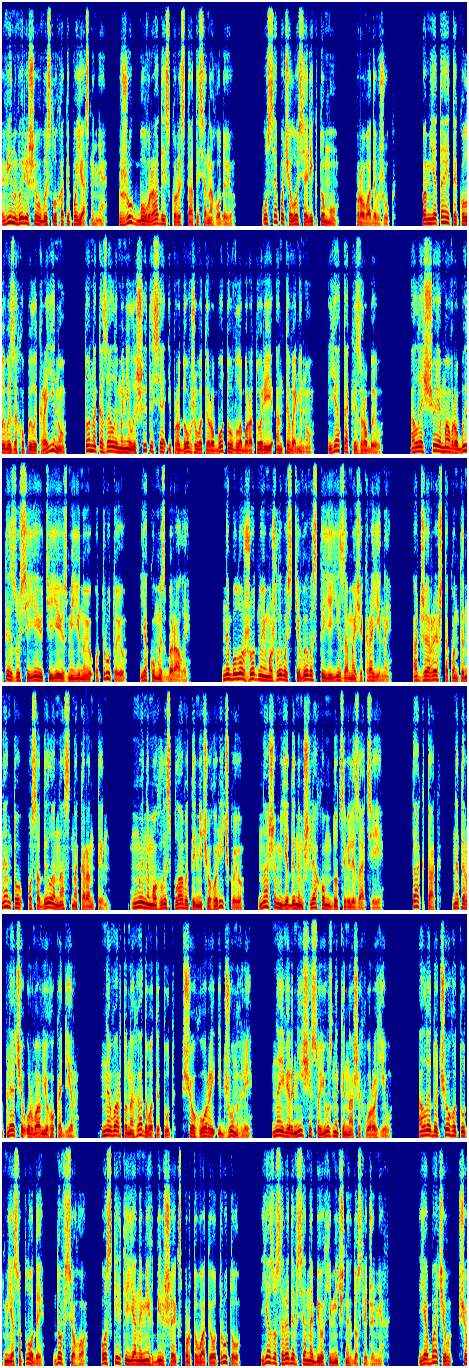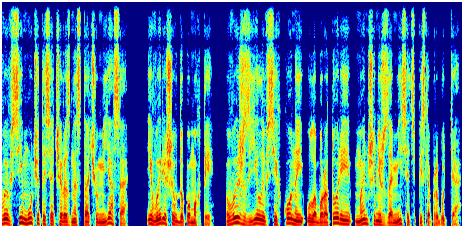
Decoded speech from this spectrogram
Він вирішив вислухати пояснення. Жук був радий скористатися нагодою. Усе почалося рік тому, провадив жук. Пам'ятаєте, коли ви захопили країну, то наказали мені лишитися і продовжувати роботу в лабораторії Антивеніну. Я так і зробив. Але що я мав робити з усією тією зміїною отрутою, яку ми збирали? Не було жодної можливості вивести її за межі країни, адже решта континенту посадила нас на карантин. Ми не могли сплавити нічого річкою, нашим єдиним шляхом до цивілізації. Так, так, нетерпляче урвав його кадір. Не варто нагадувати тут, що гори і джунглі найвірніші союзники наших ворогів. Але до чого тут м'ясоплоди, до всього. Оскільки я не міг більше експортувати отруту, я зосередився на біохімічних дослідженнях. Я бачив, що ви всі мучитеся через нестачу м'яса і вирішив допомогти. Ви ж з'їли всіх коней у лабораторії менше ніж за місяць після прибуття.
